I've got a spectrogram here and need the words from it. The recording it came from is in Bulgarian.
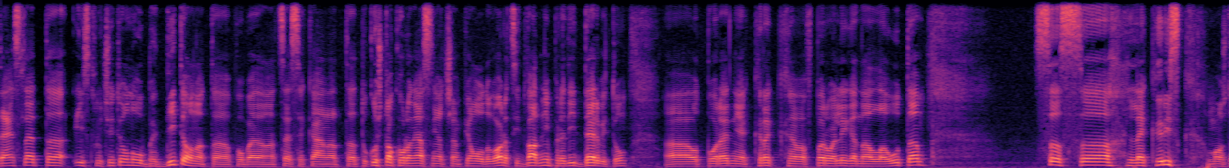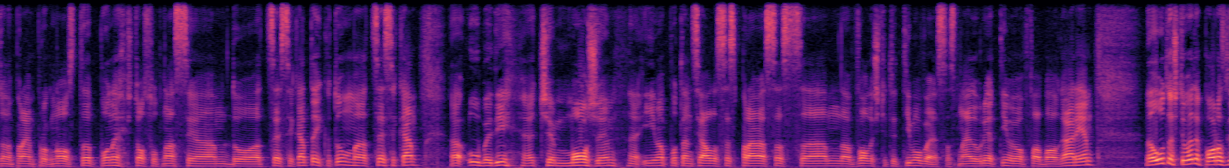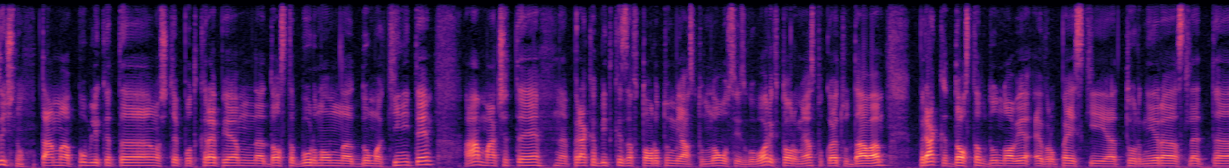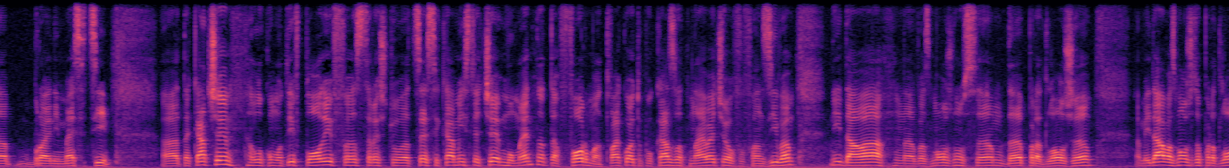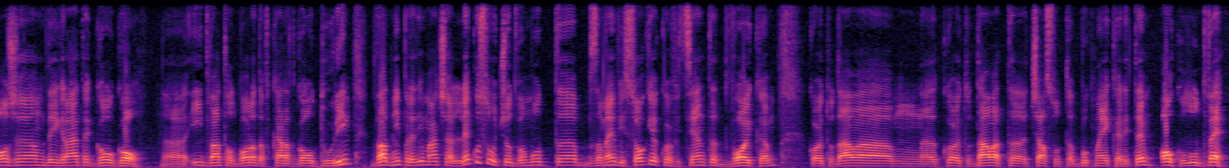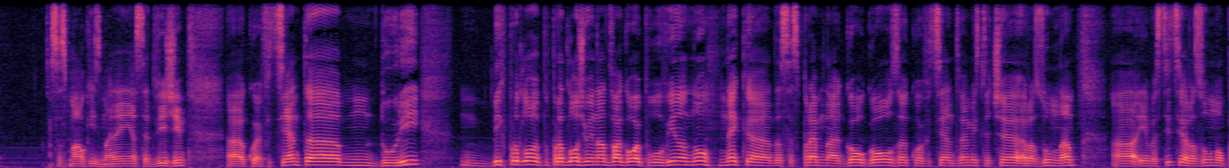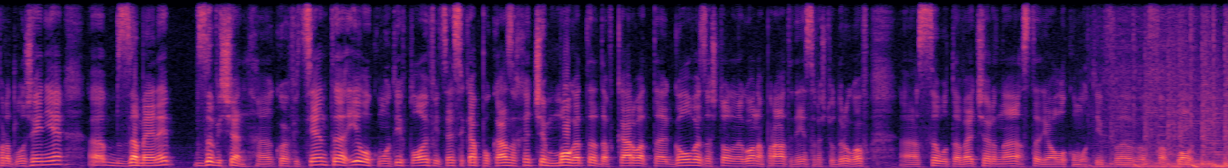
Ден след изключително убедителната победа на ЦСК над току-що коронясния шампион Лодогорец и два дни преди дербито от поредния кръг в първа лига на Лаута, с лек риск може да направим прогнозата, поне що се отнася до ЦСК, тъй като ЦСК убеди, че може и има потенциал да се справя с водещите тимове, с най-добрия тим в България. На Лута ще бъде по-различно. Там публиката ще подкрепя доста бурно на домакините, а матчът е пряка битка за второто място. Много се изговори второ място, което дава пряк достъп до новия европейски турнир след броени месеци. Така че Локомотив Плодив срещу ЦСК мисля, че моментната форма, това, което показват най-вече в офанзива, ни дава възможност да предложа ми дава възможност да предложа да играете гол-гол и двата отбора да вкарат гол дори. Два дни преди матча леко се очудвам от за мен високия коефициент двойка, който, дава, който дават част от букмейкерите около 2 с малки изменения се движи коефициента. Дори бих предложил и над 2 гола и половина, но нека да се спрем на гол-гол за коефициент 2. Мисля, че е разумна инвестиция, разумно предложение. За мен е завишен коефициент и Локомотив Пловев и ЦСК показаха, че могат да вкарват голове, защо да не го направят един срещу друг в събота вечер на стадион Локомотив в Пловев.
